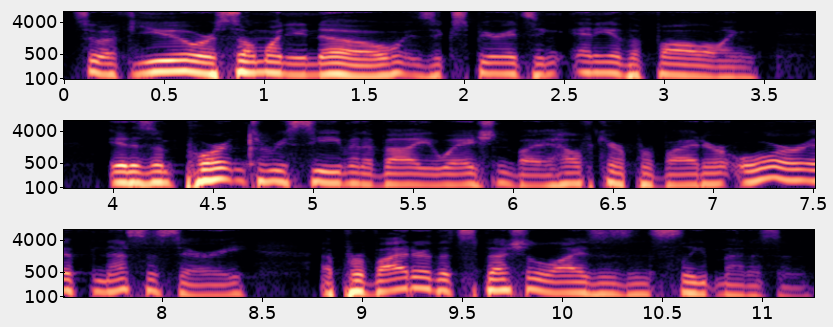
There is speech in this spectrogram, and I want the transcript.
So, if you or someone you know is experiencing any of the following, it is important to receive an evaluation by a healthcare provider or, if necessary, a provider that specializes in sleep medicine.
